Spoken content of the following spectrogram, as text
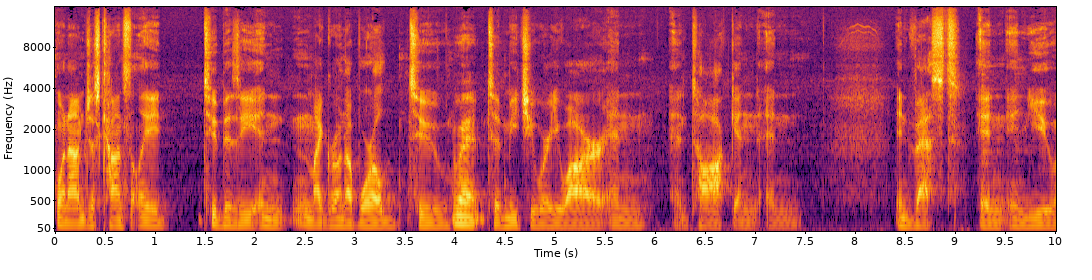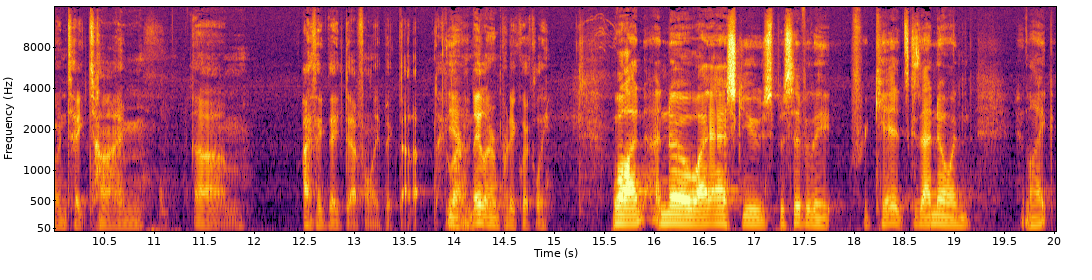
when I'm just constantly too busy in my grown up world to Right. to meet you where you are and and talk and and invest in in you and take time. Um, I think they definitely pick that up. They Yeah. learn, they learn pretty quickly. Well, I, I know I ask you specifically for kids because I know in, in like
